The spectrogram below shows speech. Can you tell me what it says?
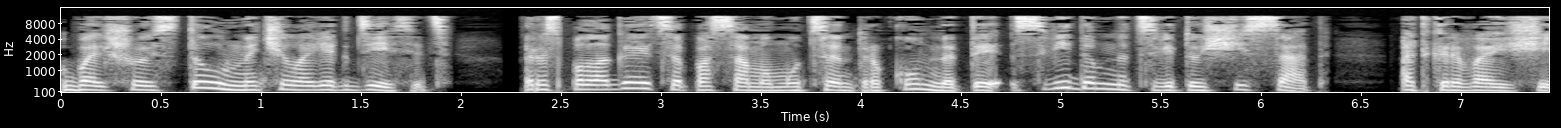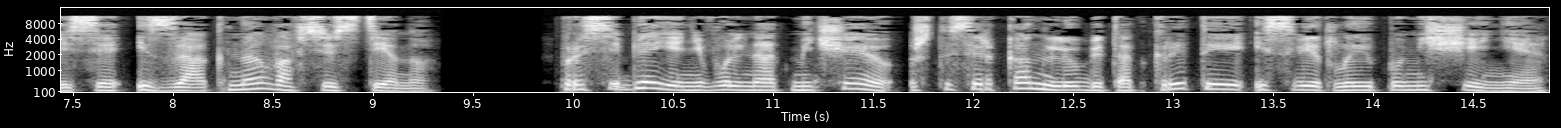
Большой стол на человек десять располагается по самому центру комнаты с видом на цветущий сад, открывающийся из-за окна во всю стену. Про себя я невольно отмечаю, что Серкан любит открытые и светлые помещения,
